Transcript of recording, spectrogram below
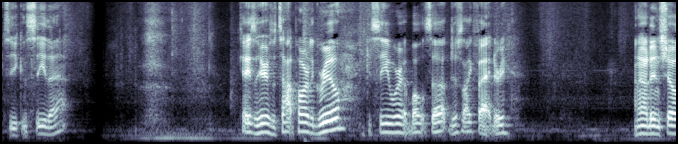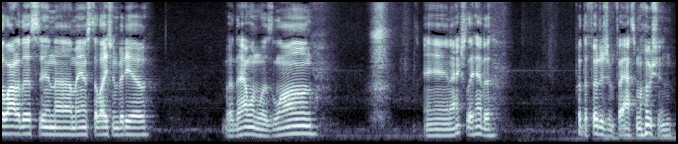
so you can see that. Okay, so here's the top part of the grill. Can see where it bolts up just like factory. I know I didn't show a lot of this in uh, my installation video, but that one was long and I actually had to put the footage in fast motion.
